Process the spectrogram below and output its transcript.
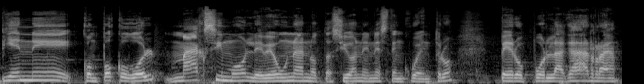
viene con poco gol, máximo le veo una anotación en este encuentro, pero por la garra,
